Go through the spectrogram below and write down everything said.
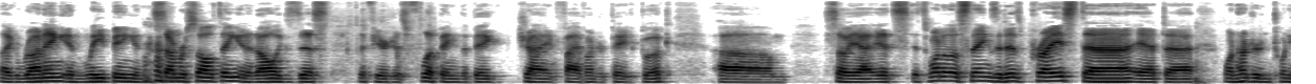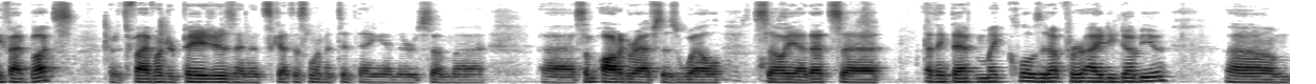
like running and leaping and somersaulting, and it all exists if you're just flipping the big giant 500 page book. Um, so yeah, it's it's one of those things. It is priced uh, at uh, 125 bucks, but it's 500 pages and it's got this limited thing, and there's some uh, uh, some autographs as well. So yeah, that's uh, I think that might close it up for IDW. Um,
